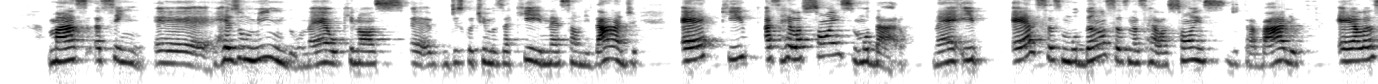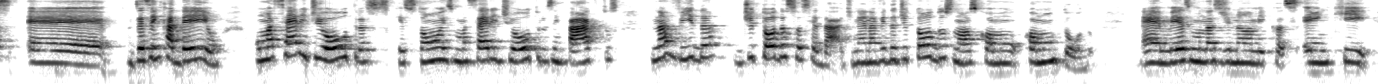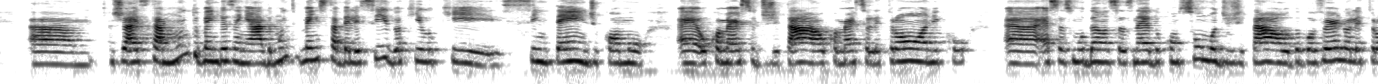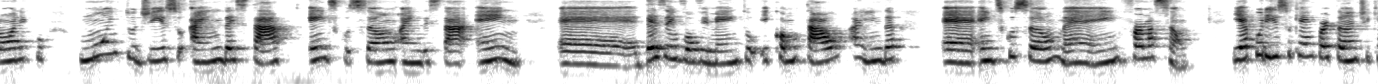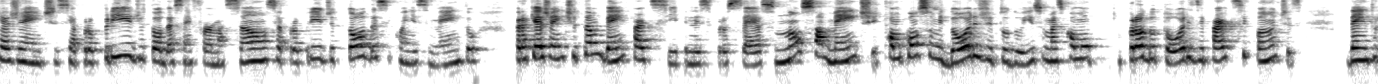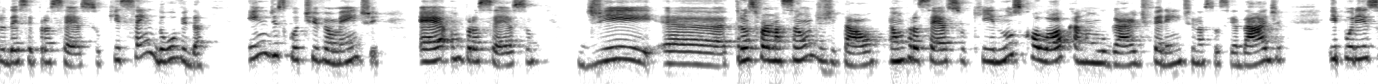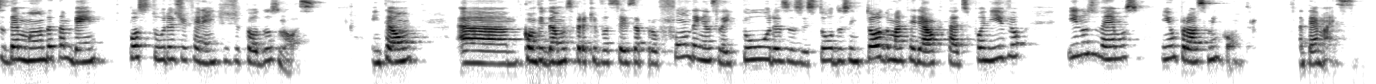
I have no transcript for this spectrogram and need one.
Mas, assim, é, resumindo, né, o que nós é, discutimos aqui nessa unidade é que as relações mudaram, né? E essas mudanças nas relações do trabalho, elas é, desencadeiam uma série de outras questões, uma série de outros impactos na vida de toda a sociedade, né? na vida de todos nós como, como um todo. Né? Mesmo nas dinâmicas em que ah, já está muito bem desenhado, muito bem estabelecido aquilo que se entende como é, o comércio digital, o comércio eletrônico, ah, essas mudanças né, do consumo digital, do governo eletrônico, muito disso ainda está em discussão, ainda está em é, desenvolvimento e, como tal, ainda é, em discussão, né, em formação. E é por isso que é importante que a gente se aproprie de toda essa informação, se aproprie de todo esse conhecimento, para que a gente também participe nesse processo, não somente como consumidores de tudo isso, mas como produtores e participantes dentro desse processo, que sem dúvida, indiscutivelmente, é um processo de é, transformação digital, é um processo que nos coloca num lugar diferente na sociedade e por isso demanda também posturas diferentes de todos nós. Então, ah, convidamos para que vocês aprofundem as leituras, os estudos em todo o material que está disponível e nos vemos em um próximo encontro. Até mais!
